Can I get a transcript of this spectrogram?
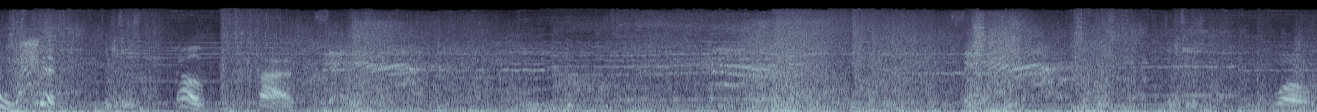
Oh shit! That was fast. Whoa.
